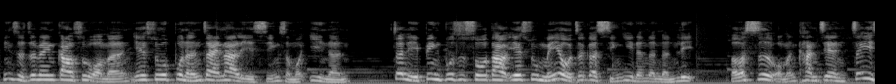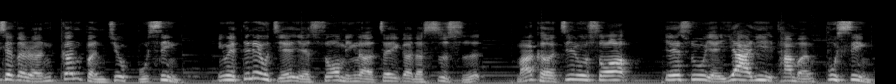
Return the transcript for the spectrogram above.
因此这边告诉我们，耶稣不能在那里行什么异能。这里并不是说到耶稣没有这个行异能的能力，而是我们看见这一些的人根本就不信。因为第六节也说明了这个的事实，马可记录说，耶稣也讶异他们不信，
